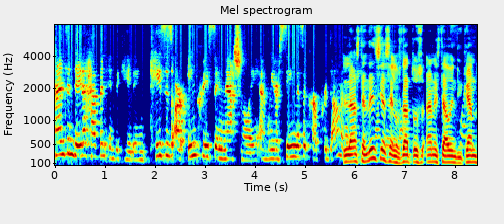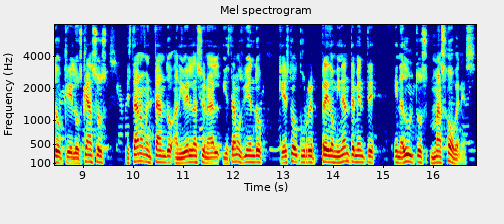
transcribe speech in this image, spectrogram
Trends in data have been indicating cases are increasing nationally, and we are seeing this occur predominantly. Las tendencias en los datos han estado indicando que los casos están aumentando a nivel nacional y estamos viendo que esto ocurre predominantemente en adultos más jóvenes.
